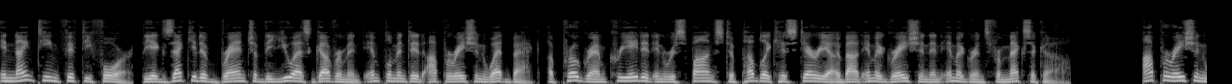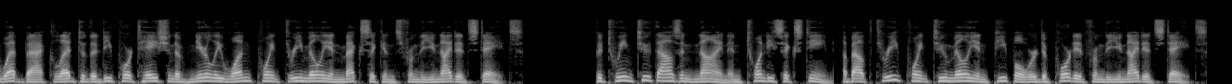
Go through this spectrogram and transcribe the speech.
In 1954, the executive branch of the U.S. government implemented Operation Wetback, a program created in response to public hysteria about immigration and immigrants from Mexico. Operation Wetback led to the deportation of nearly 1.3 million Mexicans from the United States. Between 2009 and 2016, about 3.2 million people were deported from the United States.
